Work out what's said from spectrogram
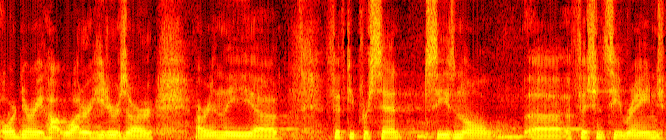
ordinary hot water heaters are are in the 50% uh, seasonal uh, efficiency range.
